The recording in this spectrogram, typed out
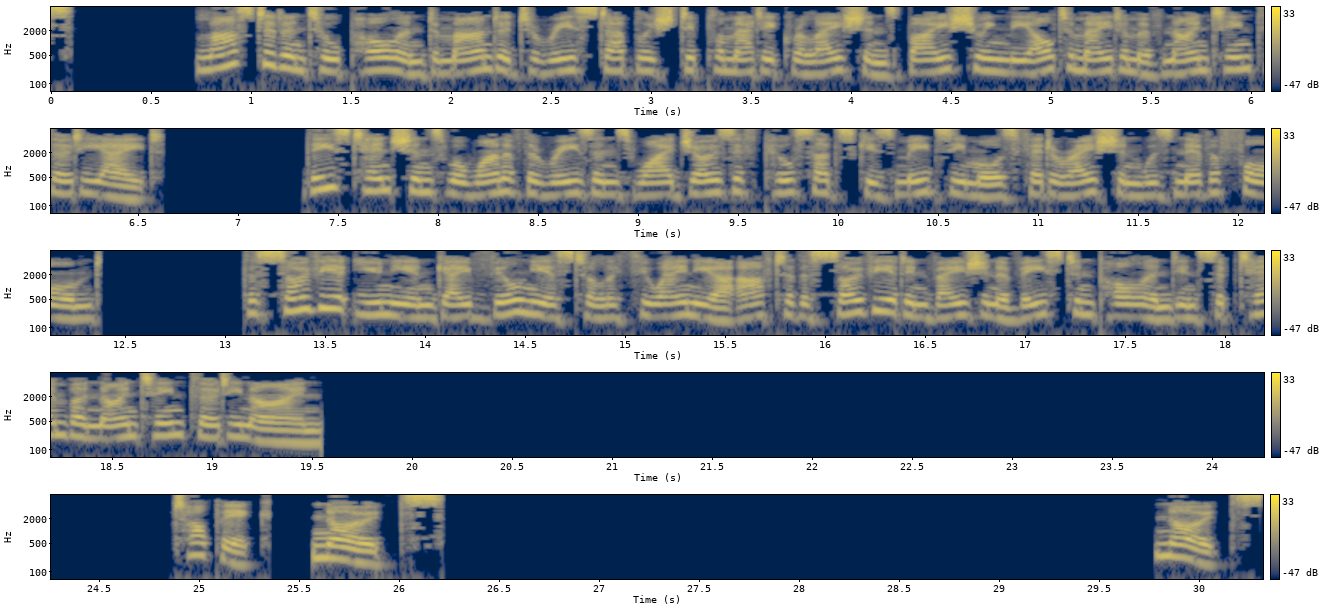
lasted until Poland demanded to re-establish diplomatic relations by issuing the Ultimatum of 1938. These tensions were one of the reasons why Joseph Pilsudski's Międzymorze Federation was never formed. The Soviet Union gave Vilnius to Lithuania after the Soviet invasion of eastern Poland in September 1939. Topic Notes Notes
